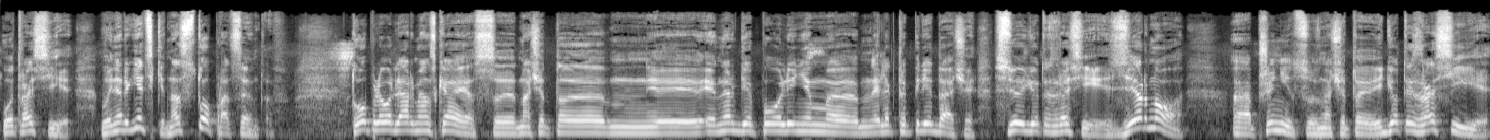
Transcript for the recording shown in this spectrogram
от России? В энергетике на 100%. Топливо для армянской АЭС, значит, э, э, энергия по линиям э, электропередачи. Все идет из России. Зерно пшеницу, значит, идет из России.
